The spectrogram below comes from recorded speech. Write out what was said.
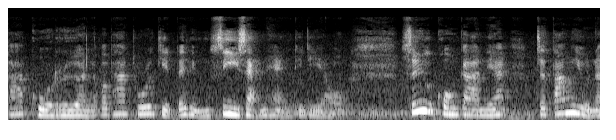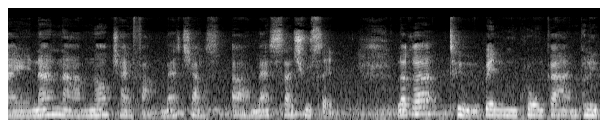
ภาคครัวเรือน แล้วก็ภาคธุรกิจได้ถึง 4 0 0แสนแห่งทีเดียว ซึ่งโครงการนี้จะตั้งอยู่ในน่านน้ำนอกชายฝั่งแมสซาชูเซตส์แล้วก็ถือเป็นโครงการผลิต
